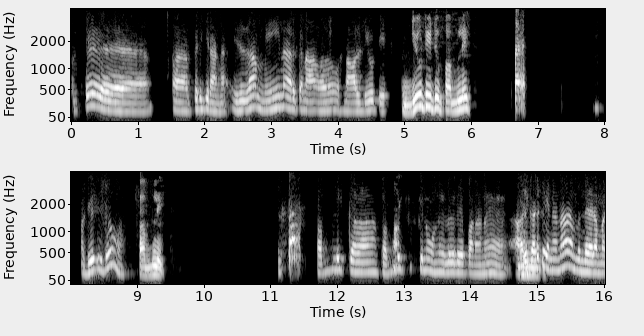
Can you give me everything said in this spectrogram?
வந்துட்டு பிரிக்கிறாங்க. இதுதான் மெயினா இருக்க நான் ஒரு நாலு duty duty to public duty to public பப்ளிக்கா பப்ளிக்னு ஒண்ணு எழுதலையப்பா நானு. அதுக்கு அடுத்து என்னன்னா இந்த நம்ம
